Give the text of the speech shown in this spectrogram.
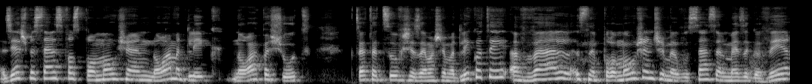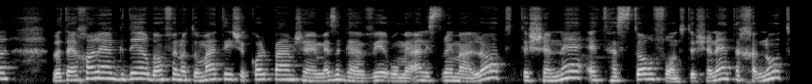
אז יש ב Salesforce promotion נורא מדליק, נורא פשוט, קצת עצוב שזה מה שמדליק אותי, אבל זה promotion שמבוסס על מזג אוויר, ואתה יכול להגדיר באופן אוטומטי שכל פעם שמזג האוויר הוא מעל 20 מעלות, תשנה את ה store front, תשנה את החנות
